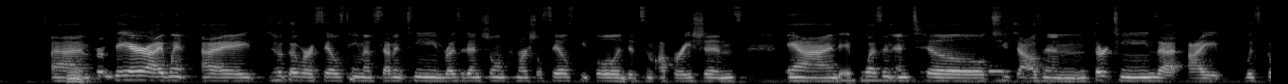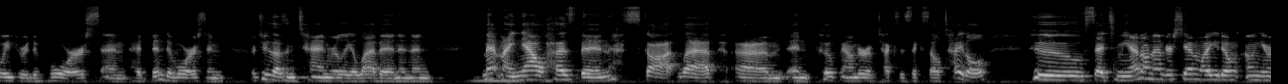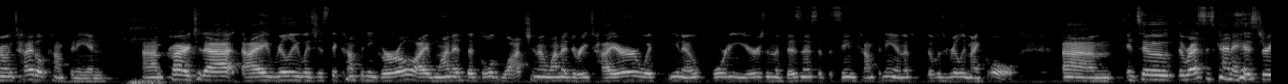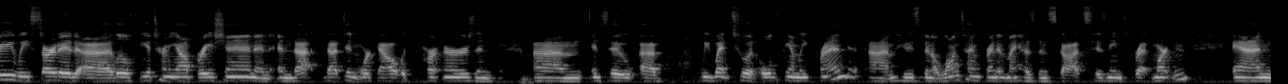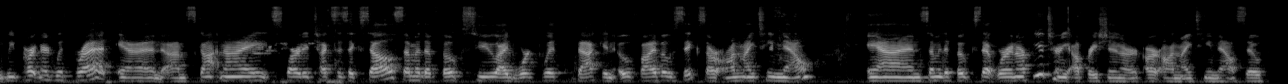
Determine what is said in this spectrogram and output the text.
Um, mm. From there, I went, I took over a sales team of 17 residential and commercial salespeople and did some operations. And it wasn't until 2013 that I was going through a divorce and had been divorced and or 2010, really 11. And then met my now husband, Scott Lepp, um, and co founder of Texas Excel Title, who said to me, I don't understand why you don't own your own title company. And um, prior to that, I really was just a company girl. I wanted the gold watch and I wanted to retire with, you know, 40 years in the business at the same company. And that, that was really my goal. Um, and so the rest is kind of history. We started a little fee attorney operation and, and that, that didn't work out with partners. And, um, and so uh, we went to an old family friend um, who's been a longtime friend of my husband Scott's. His name's Brett Martin. And we partnered with Brett, and um, Scott and I started Texas Excel. Some of the folks who I'd worked with back in 05, 06 are on my team now. And some of the folks that were in our fee attorney operation are, are on my team now. So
